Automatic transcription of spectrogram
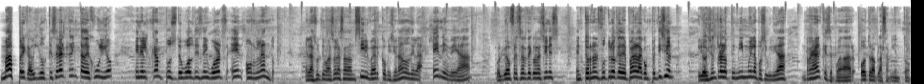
más precavidos que será el 30 de julio en el campus de Walt Disney World en Orlando. En las últimas horas Adam Silver, comisionado de la NBA, volvió a ofrecer declaraciones en torno al futuro que depara la competición y lo hizo entre el optimismo y la posibilidad real que se pueda dar otro aplazamiento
